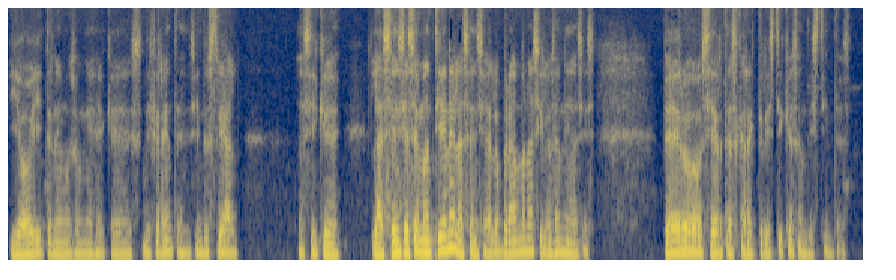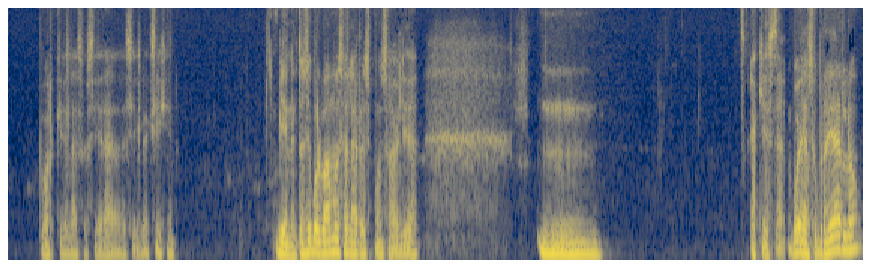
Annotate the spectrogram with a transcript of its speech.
Y hoy tenemos un eje que es diferente, es industrial. Así que la esencia se mantiene, la esencia de los brahmanas y los sannyasis, pero ciertas características son distintas, porque la sociedad así lo exige. Bien, entonces volvamos a la responsabilidad. Mm, Aquí está. Voy a subrayarlo.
